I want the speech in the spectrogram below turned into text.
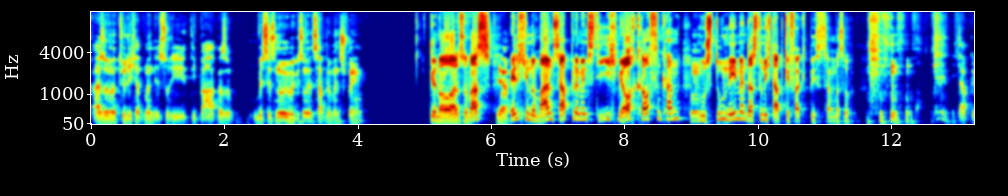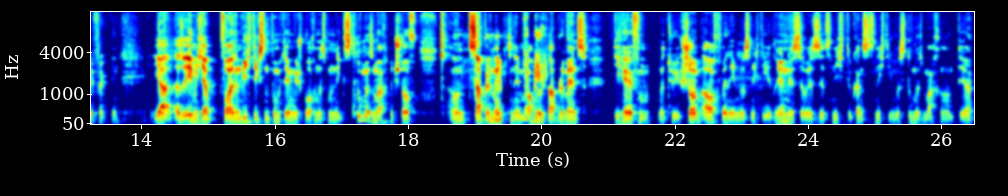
also natürlich hat man die, so die, die Bar, also willst du jetzt nur über Gesundheitssupplements sprechen? Genau, also was? Ja. Welche normalen Supplements, die ich mir auch kaufen kann, Hm. musst du nehmen, dass du nicht abgefuckt bist, sagen wir so. nicht abgefuckt bin. Ja, also eben, ich habe vorher den wichtigsten Punkt eben gesprochen, dass man nichts Dummes macht mit Stoff. Und Supplements sind eben auch nur Supplements. Die helfen natürlich schon, auch wenn eben das Richtige drin ist, aber es ist jetzt nicht, du kannst jetzt nicht irgendwas Dummes machen und der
